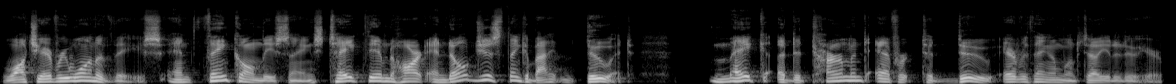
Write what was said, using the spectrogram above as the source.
watch every one of these and think on these things, take them to heart, and don't just think about it, do it. Make a determined effort to do everything I'm going to tell you to do here.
